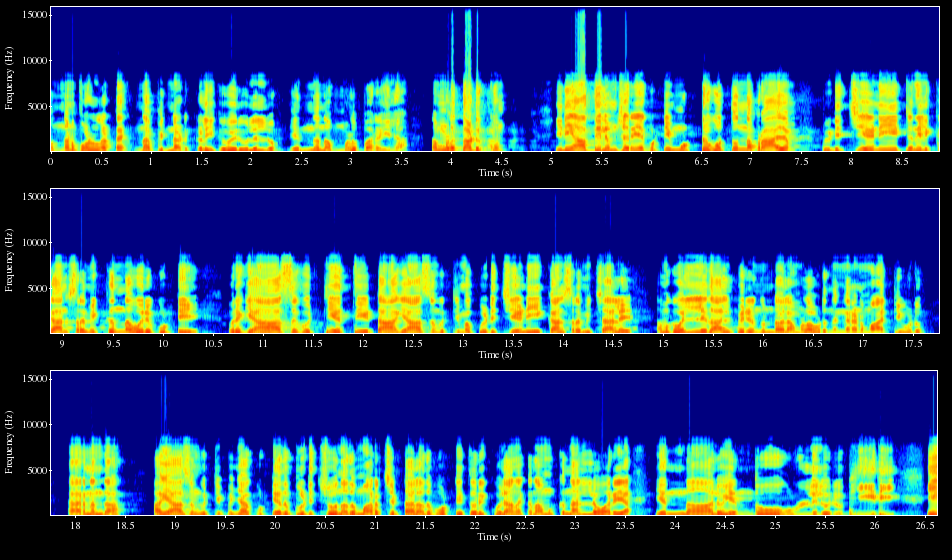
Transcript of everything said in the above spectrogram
ഒന്നാണ് പൊള്ളട്ടെ എന്നാ പിന്നെ അടുക്കളയ്ക്ക് വരൂലല്ലോ എന്ന് നമ്മൾ പറയില്ല. നമ്മൾ തടുക്കും. ഇനി അതിലും ചെറിയ കുട്ടി മുട്ടുകുത്തുന്ന പ്രായം പിടിച്ച് എണീറ്റ് നിൽക്കാൻ ശ്രമിക്കുന്ന ഒരു കുട്ടി ഒരു ഗ്യാസ് കുറ്റി എത്തിയിട്ട് ആ ഗ്യാസ് കുറ്റിമ പിടിച്ച് എണീക്കാൻ ശ്രമിച്ചാലേ നമുക്ക് വലിയ താല്പര്യമൊന്നും ഉണ്ടാവില്ല. നമ്മൾ അവിടുന്ന് ഇങ്ങനെയാണ് മാറ്റി വിടും കാരണം എന്താ? ആ ഗ്യാസും കുറ്റിപ്പിഞ്ഞ് ആ കുട്ടി അത് പിടിച്ചു അത് മറിച്ചിട്ടാൽ അത് പൊട്ടിത്തെറിക്കൂല എന്നൊക്കെ നമുക്ക് നല്ല അറിയാം. എന്നാലും എന്തോ ഉള്ളിലൊരു ഭീതി. ഈ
